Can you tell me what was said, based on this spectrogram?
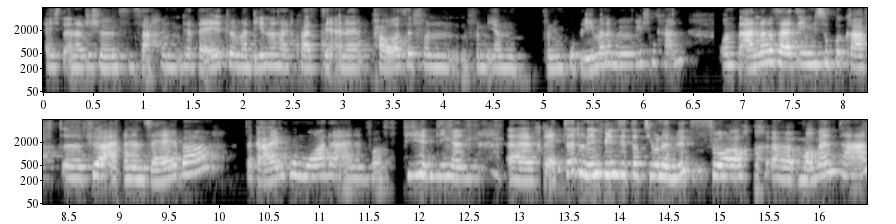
echt eine der schönsten Sachen der Welt, wenn man denen halt quasi eine Pause von, von, ihren, von den Problemen ermöglichen kann. Und andererseits eben die Superkraft äh, für einen selber, der Galgenhumor, der einen vor vielen Dingen äh, rettet und in vielen Situationen nützt, so auch äh, momentan.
